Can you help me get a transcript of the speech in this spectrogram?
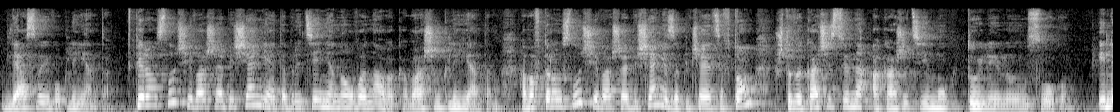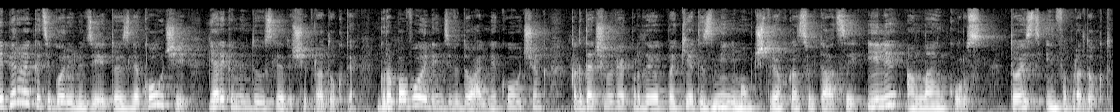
для своего клиента. В первом случае ваше обещание – это обретение нового навыка вашим клиентам, а во втором случае ваше обещание заключается в том, что вы качественно окажете ему ту или иную услугу. И для первой категории людей, то есть для коучей, я рекомендую следующие продукты. Групповой или индивидуальный коучинг, когда человек продает пакет из минимум четырех консультаций, или онлайн-курс – то есть инфопродукт.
